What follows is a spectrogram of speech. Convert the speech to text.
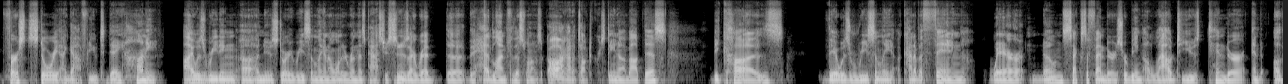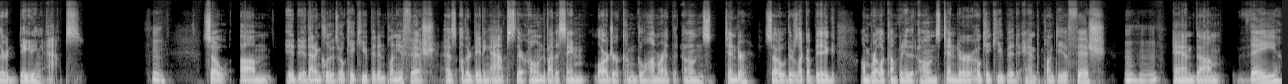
First story I got for you today, honey. I was reading uh, a news story recently, and I wanted to run this past you. As soon as I read the the headline for this one, I was like, "Oh, I got to talk to Christina about this," because there was recently a kind of a thing where known sex offenders were being allowed to use Tinder and other dating apps. Hmm. So, um, it, it- that includes OkCupid and Plenty of Fish as other dating apps. They're owned by the same larger conglomerate that owns Tinder. So there's like a big umbrella company that owns Tinder, OkCupid, and Plenty of Fish, Mm-hmm. and um, they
